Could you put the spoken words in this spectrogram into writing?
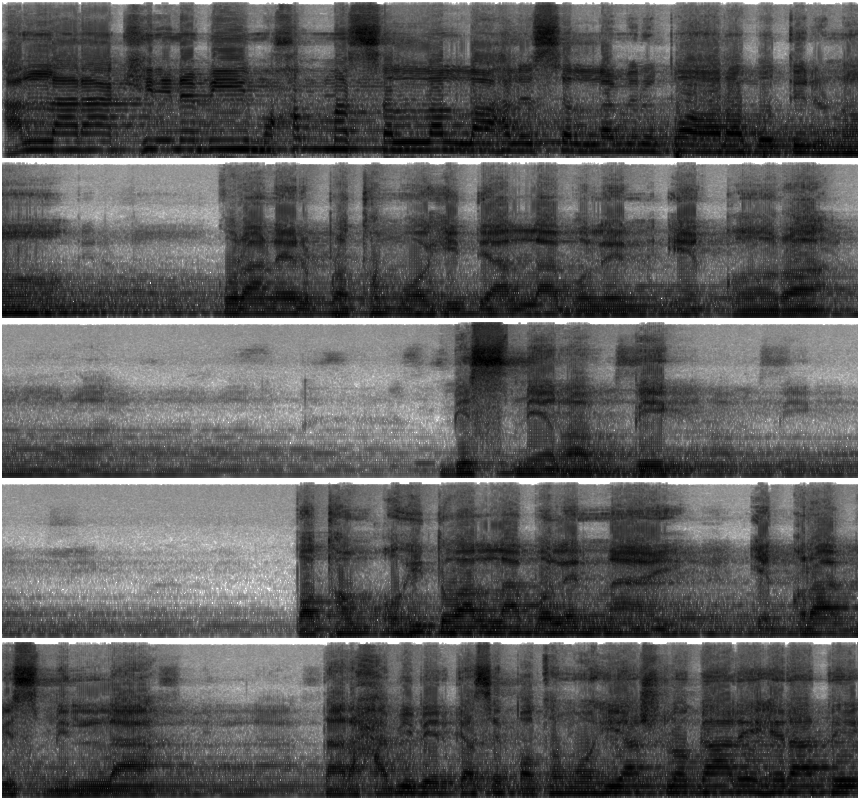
আল্লাহর আখিরি নবী মোহাম্মদ আলাইহি সাল্লামের উপর অবতীর্ণ। কোরআনের প্রথম ওহিতে আল্লাহ বলেন, ইকরা বিস্মে রব্বিক। প্রথম অহিত আল্লাহ বলেন নাই একরা বিসমিল্লাহ। তার হাবিবের কাছে প্রথম ওহি আসলো গারে হেরাতে।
